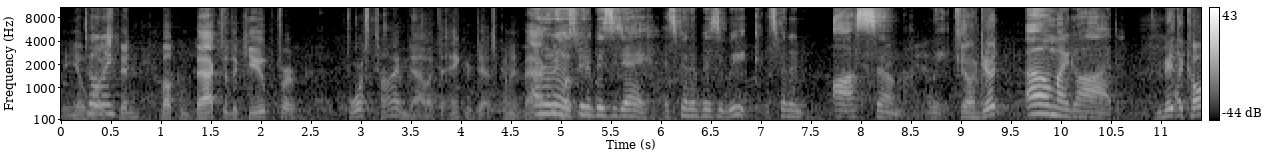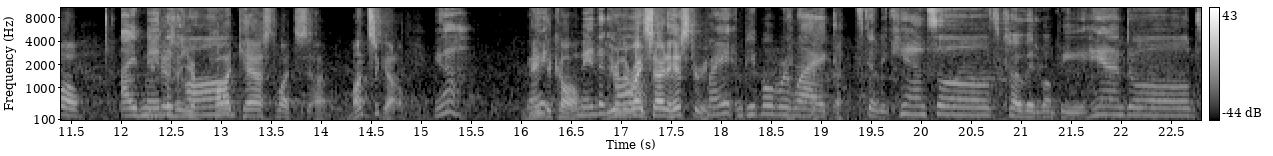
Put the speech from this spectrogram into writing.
Danielle totally. Royston, welcome back to theCUBE for fourth time now at the anchor desk, coming back. I don't know, it's been you. a busy day. It's been a busy week. It's been an awesome week. Feeling good? Oh my God. You made the call. I made you did the this on call. your podcast, what, uh, months ago. Yeah. You right? made the call. Made the You're on the right side of history. Right, and people were like, it's going to be canceled, COVID won't be handled,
